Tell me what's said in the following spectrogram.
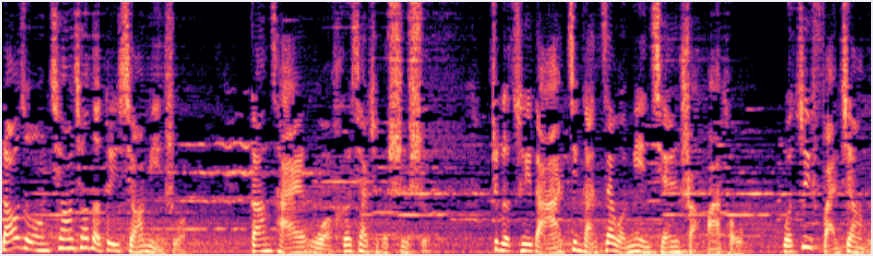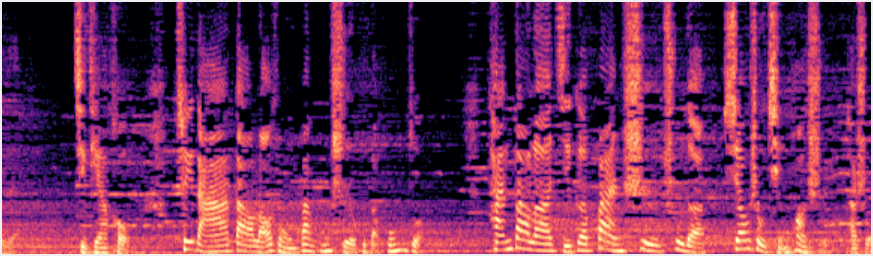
老总悄悄地对小敏说：“刚才我喝下去的是水。这个崔达竟敢在我面前耍滑头，我最烦这样的人。”几天后，崔达到老总办公室汇报工作，谈到了几个办事处的销售情况时，他说：“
